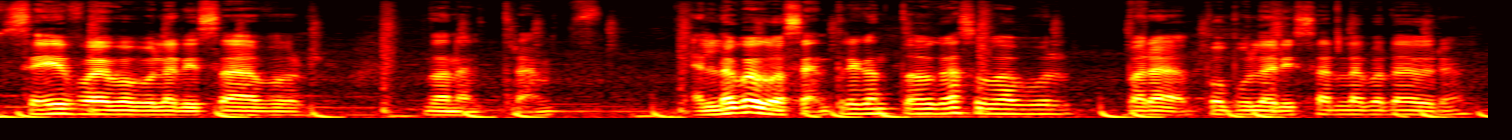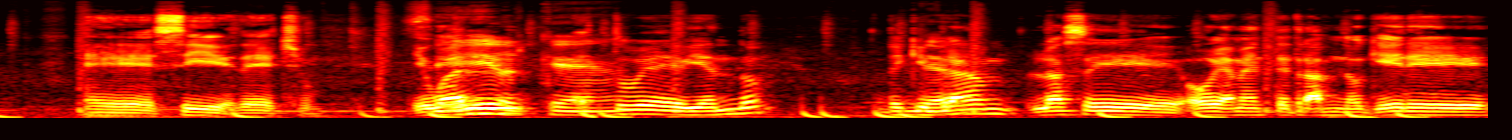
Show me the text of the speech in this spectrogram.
sí, fue popularizada por Donald Trump. El loco egocéntrico en todo caso va por- para popularizar la palabra. Eh, sí, de hecho. Sí, Igual porque- estuve viendo de que. Trump lo hace, obviamente Trump no quiere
